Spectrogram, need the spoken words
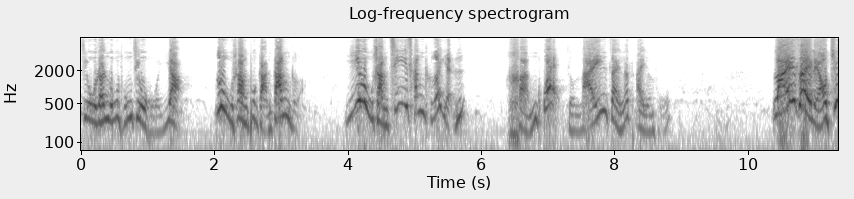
救人如同救火一样，路上不敢耽搁，一路上饥餐渴饮，很快就来在了太原府。来在了军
